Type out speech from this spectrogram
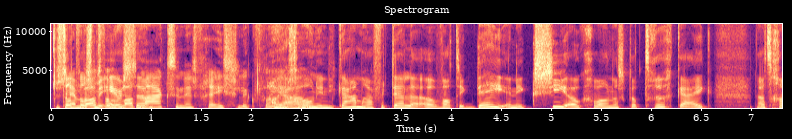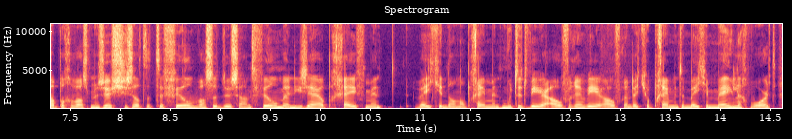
Dus dat en was wat, mijn eerste. wat maakte het vreselijk voor Oh jou? gewoon in die camera vertellen eh, wat ik deed. En ik zie ook gewoon als ik dat terugkijk. Nou, het grappige was, mijn zusje zat het te filmen, was het dus aan het filmen. En die zei op een gegeven moment, weet je, dan op een gegeven moment moet het weer over en weer over. En dat je op een gegeven moment een beetje melig wordt.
